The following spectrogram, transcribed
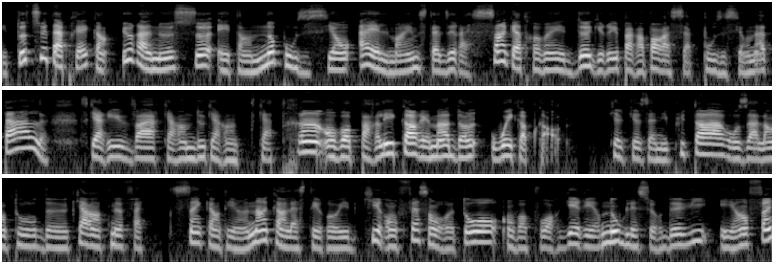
Et tout de suite après, quand Uranus est en opposition à elle-même, c'est-à-dire à 180 degrés par rapport à sa position natale, ce qui arrive vers 42-44 ans, on va parler carrément d'un wake-up call. Quelques années plus tard, aux alentours de 49 à 51 ans, quand l'astéroïde Chiron fait son retour, on va pouvoir guérir nos blessures de vie. Et enfin,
